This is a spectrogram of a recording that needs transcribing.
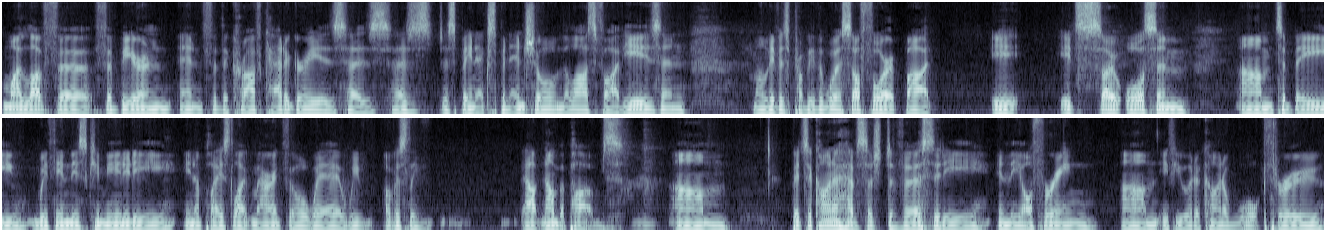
my love for for beer and and for the craft category is has has just been exponential in the last five years, and my liver's probably the worst off for it, but it it's so awesome. Um, to be within this community in a place like Marrickville, where we've obviously outnumber pubs. Um, but to kind of have such diversity in the offering, um, if you were to kind of walk through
